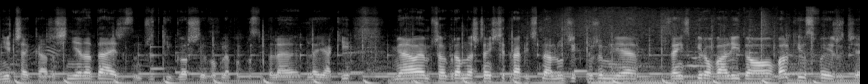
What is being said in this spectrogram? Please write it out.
nie czeka, że się nie nadaje, że jestem brzydki, gorszy, w ogóle po prostu byle, byle jaki. Miałem przeogromne szczęście trafić na ludzi, którzy mnie zainspirowali do walki o swoje życie,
